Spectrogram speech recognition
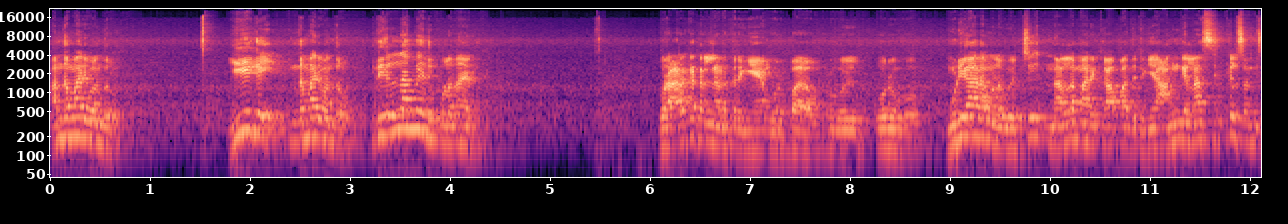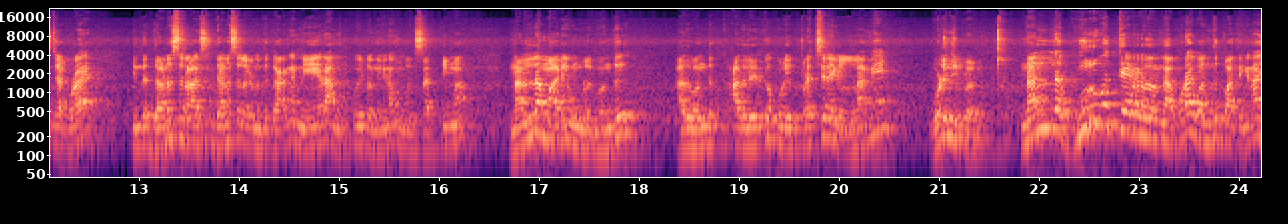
அந்த மாதிரி வந்துடும் ஈகை இந்த மாதிரி வந்துடும் இது எல்லாமே இதுக்குள்ளே தான் இருக்குது ஒரு அறக்கட்டளை நடத்துறீங்க ஒரு ப ஒரு- ஒரு முடியாதவங்களை வச்சு நல்ல மாதிரி காப்பாத்திட்டீங்க அங்கெல்லாம் சிக்கல் சந்திச்சா கூட இந்த தனுசு ராசி தனுசு லக்னத்துக்காரங்க நேராக அங்கே போயிட்டு வந்தீங்கன்னா உங்களுக்கு சத்தியமாக நல்ல மாதிரி உங்களுக்கு வந்து அது வந்து அதில் இருக்கக்கூடிய பிரச்சனைகள் எல்லாமே ஒளிஞ்சு போயிடும். நல்ல குருவை தேடுறது இருந்தால் கூட வந்து பார்த்தீங்கன்னா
